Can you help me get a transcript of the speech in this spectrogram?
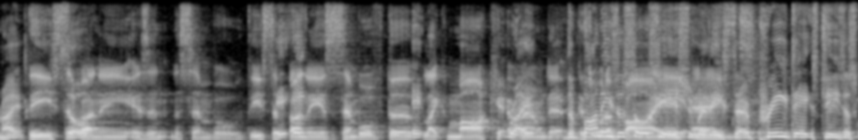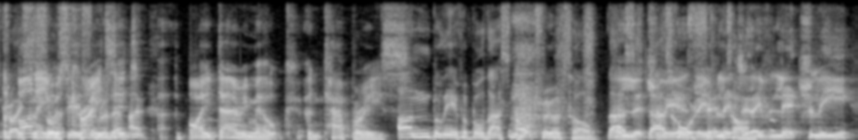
right? The Easter So- bunny isn't the symbol. The Easter It- it- bunny is a symbol of the it- like market Right. around it. The because bunny's association with eggs. Easter predates Jesus The Christ's bunny was association with it. created I- uh, by Dairy Milk and Cadbury's. Unbelievable. That's not true at all. That's that's is. horseshit, They've literally, Tom. they've literally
